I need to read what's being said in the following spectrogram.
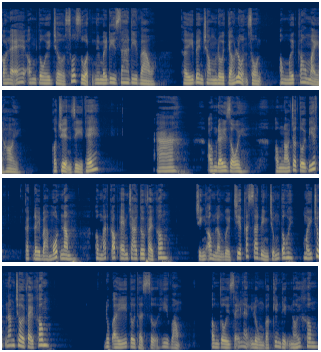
Có lẽ ông tôi chờ sốt ruột Nên mới đi ra đi vào. Thấy bên trong lôi kéo lộn xộn, Ông mới cau mày hỏi, Có chuyện gì thế? À Ông đây rồi. Ông nói cho tôi biết, Cách đây 31 năm, Ông bắt cóc em trai tôi phải không? Chính ông là người chia cắt gia đình chúng tôi Mấy chục năm trời phải không? Lúc ấy tôi thật sự hy vọng Ông tôi sẽ lạnh lùng và kiên định nói không,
